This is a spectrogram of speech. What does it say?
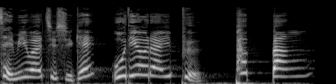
재미와 지식의 오디오 라이프. 팝빵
